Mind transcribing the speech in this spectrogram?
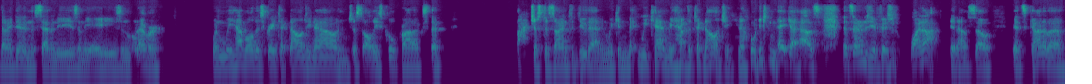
that I did in the 70s and the 80s and whatever? When we have all this great technology now and just all these cool products that just designed to do that, and we can we can we have the technology, you know, we can make a house that's energy efficient. Why not? You know, so it's kind of a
